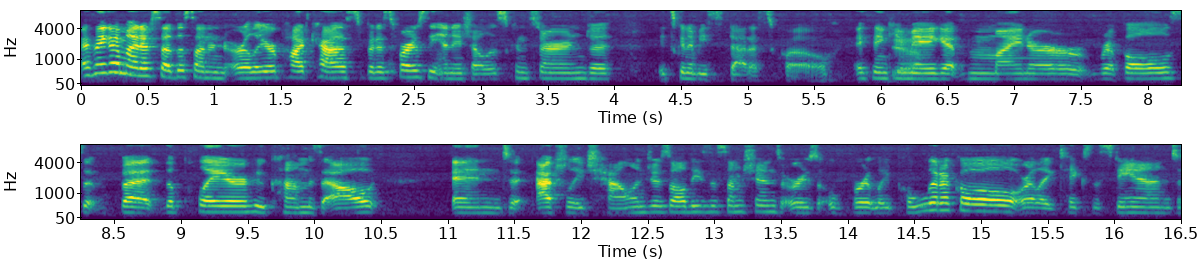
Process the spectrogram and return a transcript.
I think I might have said this on an earlier podcast, but as far as the NHL is concerned, uh, it's going to be status quo. I think you Yeah. may get minor ripples, but the player who comes out and actually challenges all these assumptions or is overtly political or like takes a stand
